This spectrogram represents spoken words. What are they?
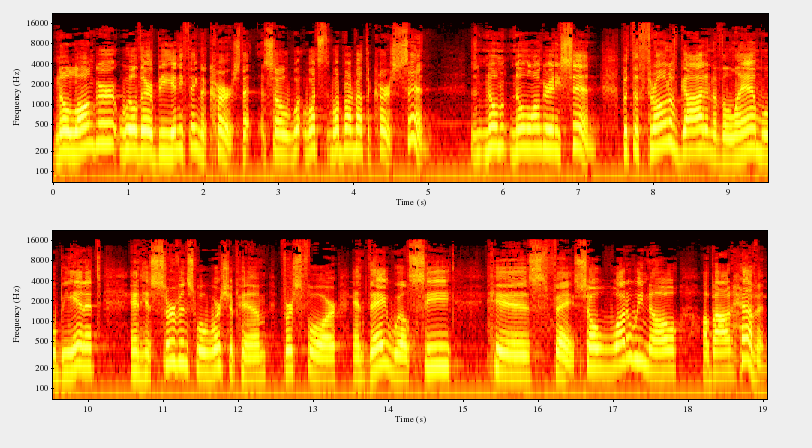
No longer will there be anything accursed. That, so, what, what's, what brought about the curse? Sin. No, no longer any sin. But the throne of God and of the Lamb will be in it, and his servants will worship him. Verse 4 and they will see his face. So, what do we know about heaven?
